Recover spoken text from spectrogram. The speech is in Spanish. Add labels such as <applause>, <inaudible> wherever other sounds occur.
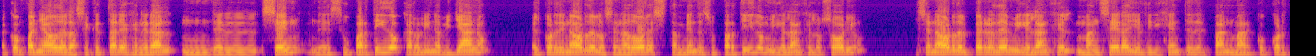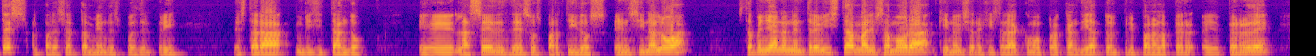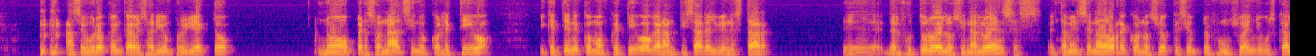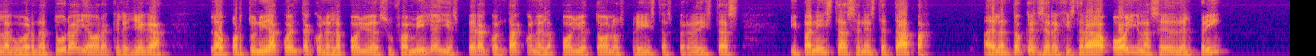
acompañado de la secretaria general mm, del CEN de su partido, Carolina Villano, el coordinador de los senadores también de su partido, Miguel Ángel Osorio, senador del PRD, Miguel Ángel Mancera, y el dirigente del PAN, Marco Cortés. Al parecer también después del PRI estará visitando eh, las sedes de esos partidos en Sinaloa. Esta mañana en entrevista, Mario Zamora, quien hoy se registrará como precandidato del PRI para la PRD, eh, <clears throat> aseguró que encabezaría un proyecto no personal, sino colectivo, y que tiene como objetivo garantizar el bienestar eh, del futuro de los sinaloenses. El también senador reconoció que siempre fue un sueño buscar la gubernatura y ahora que le llega la oportunidad cuenta con el apoyo de su familia y espera contar con el apoyo de todos los priistas, perredistas y panistas en esta etapa. Adelantó que se registrará hoy en la sede del PRI.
